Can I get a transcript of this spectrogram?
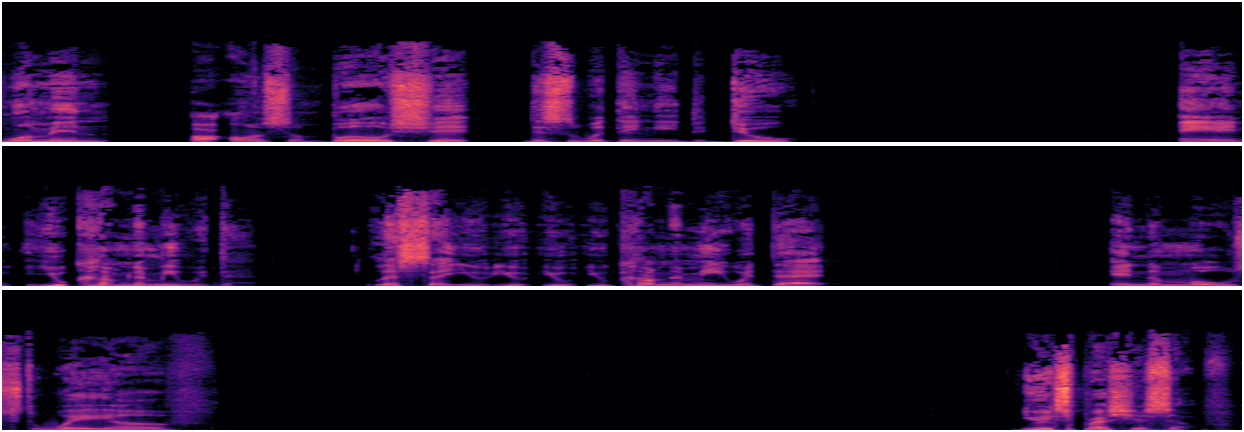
women are on some bullshit. This is what they need to do, and you come to me with that. Let's say you you you you come to me with that in the most way of you express yourself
